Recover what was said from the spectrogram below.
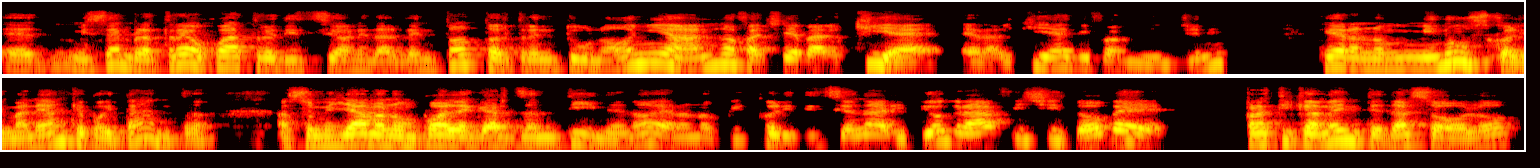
eh, mi sembra tre o quattro edizioni dal 28 al 31, ogni anno faceva il chi è, era il chi è di Formigini, che erano minuscoli, ma neanche poi tanto, assomigliavano un po' alle garzantine, no? erano piccoli dizionari biografici dove praticamente da solo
